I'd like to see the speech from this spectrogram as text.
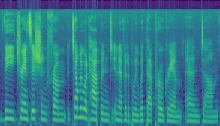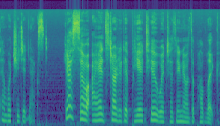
the transition from. Tell me what happened inevitably with that program and um, and what you did next. Yes, so I had started at PO2, which, as you know, is a public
